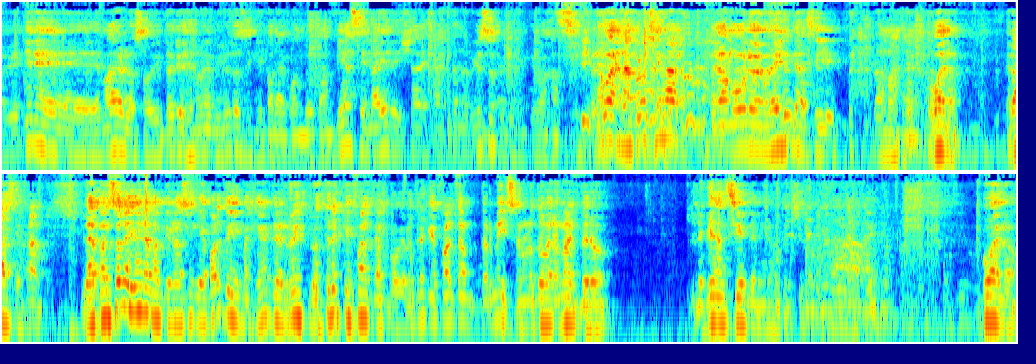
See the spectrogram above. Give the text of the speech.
Lo que tiene de malo los auditorios de 9 minutos es que para cuando cambias el aire y ya dejas de estar nervioso, te tienes que bajar. Pero bueno, la próxima le damos uno de 20, así está más tranquilo. Bueno, gracias, Fran. La persona que viene a continuación, y aparte imagínate el resto, los tres que faltan, porque los tres que faltan, permiso, no lo tomen a mal, pero le quedan 7 minutos, chicos. Bueno,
